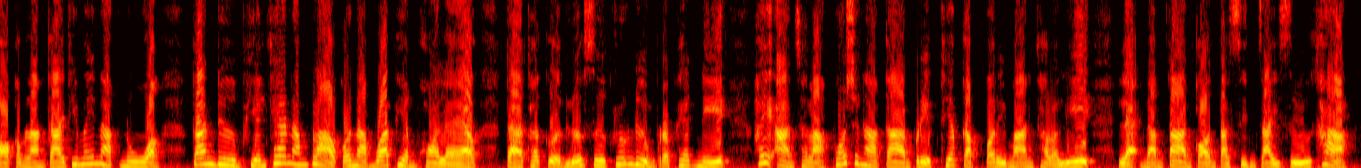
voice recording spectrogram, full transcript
ออกกำลังกายที่ไม่หนักหน่วง การดื่มเพียงแค่น้ำเปล่าก็นับว่าเพียงพอแล้ว แต่ถ้าเกิดเลือกซื้อเครื่องดื่มประเภทนี้ ให้อ่านฉลากโภชนาการเปรียบเทียบกับปริมาณแคลอรี่ และน้ำตาลก่อนตัดสินใจซื้อค่ะ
